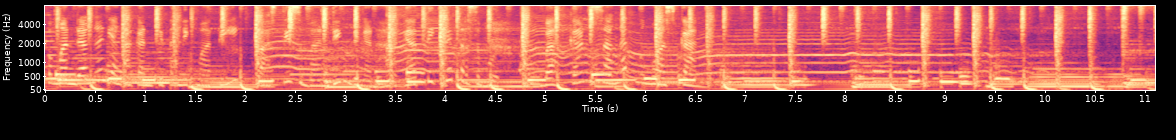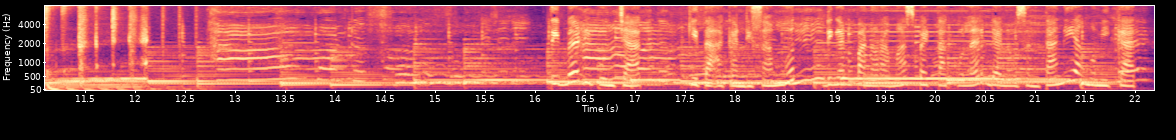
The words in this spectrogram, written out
pemandangan yang akan kita nikmati pasti sebanding dengan harga tiket tersebut. Bahkan sangat memuaskan. Tiba di puncak, kita akan disambut dengan panorama spektakuler Danau Sentani yang memikat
